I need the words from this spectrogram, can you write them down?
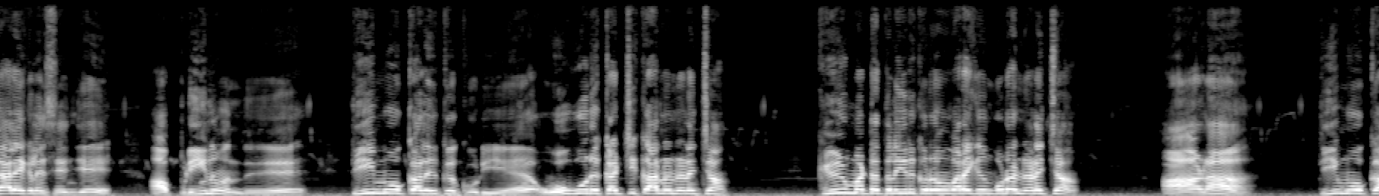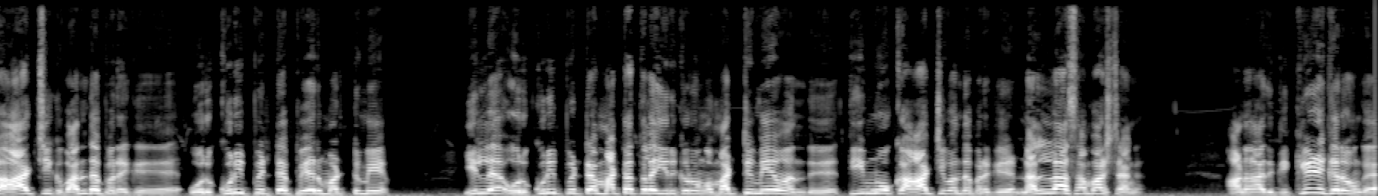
வேலைகளை செஞ்சு அப்படின்னு வந்து திமுகவில் இருக்கக்கூடிய ஒவ்வொரு கட்சிக்காரனும் நினைச்சான். கீழ்மட்டத்தில் இருக்கிறவங்க வரைக்கும் கூட நினைச்சான். ஆனால் திமுக ஆட்சிக்கு வந்த பிறகு ஒரு குறிப்பிட்ட பேர் மட்டுமே இல்லை ஒரு குறிப்பிட்ட மட்டத்தில் இருக்கிறவங்க மட்டுமே வந்து திமுக ஆட்சி வந்த பிறகு நல்லா சம்பாரிச்சிட்டாங்க. ஆனால் அதுக்கு கீழே இருக்கிறவங்க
